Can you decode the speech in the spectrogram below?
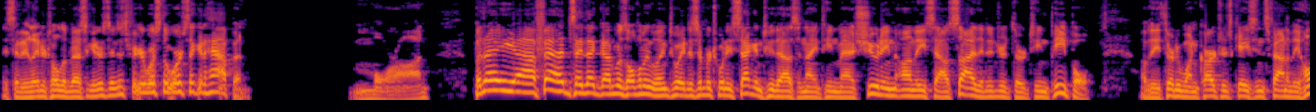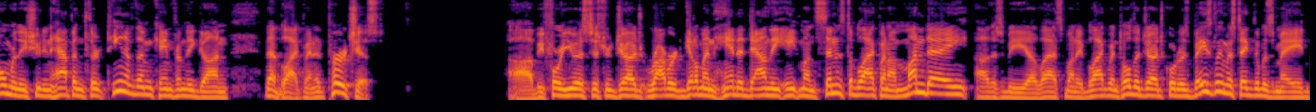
They said he later told investigators they just figured what's the worst that could happen. Moron. But they, uh, Fed say that gun was ultimately linked to a December 22, 2019 mass shooting on the South Side that injured 13 people. Of the 31 cartridge casings found in the home where the shooting happened, 13 of them came from the gun that Blackman had purchased. Uh, before U.S. District Judge Robert Gettleman handed down the eight month sentence to Blackman on Monday, uh, this would be uh, last Monday, Blackman told the judge, quote, it was basically a mistake that was made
